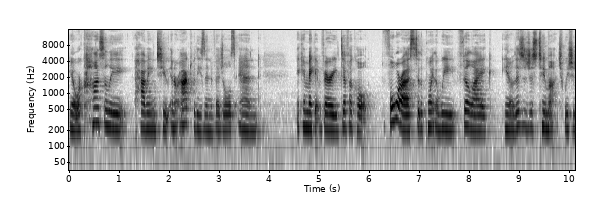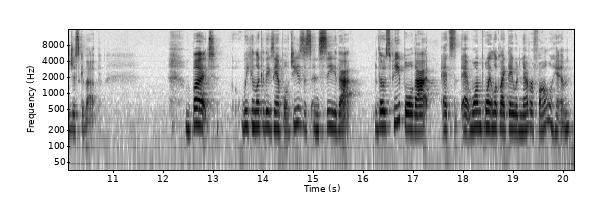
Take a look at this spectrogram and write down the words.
you know, we're constantly having to interact with these individuals, and it can make it very difficult for us to the point that we feel like, you know, this is just too much. We should just give up. But we can look at the example of Jesus and see that those people that at, at one point looked like they would never follow him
